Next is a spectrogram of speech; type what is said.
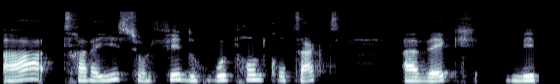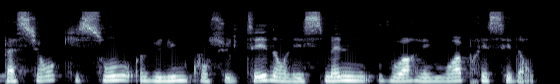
à travailler sur le fait de reprendre contact avec mes patients qui sont venus me consulter dans les semaines voire les mois précédents.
